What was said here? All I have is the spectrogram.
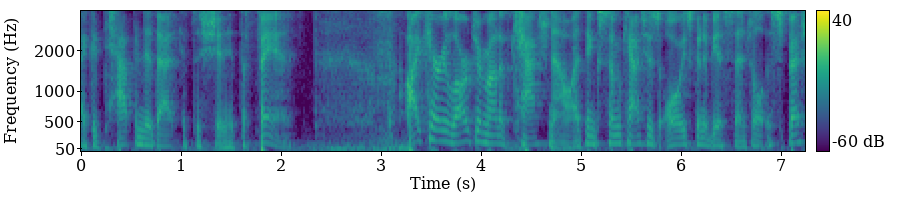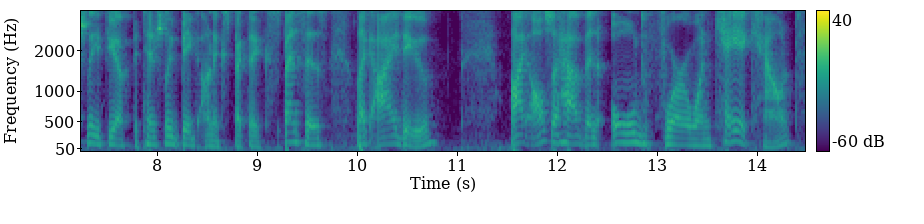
I could tap into that if the shit hit the fan. I carry a large amount of cash now. I think some cash is always going to be essential, especially if you have potentially big unexpected expenses like I do. I also have an old 401k account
